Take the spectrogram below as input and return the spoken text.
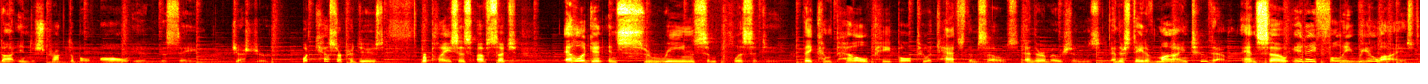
not indestructible, all in the same gesture. What Kessler produced were places of such elegant and serene simplicity they compel people to attach themselves and their emotions and their state of mind to them. And so in a fully realized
